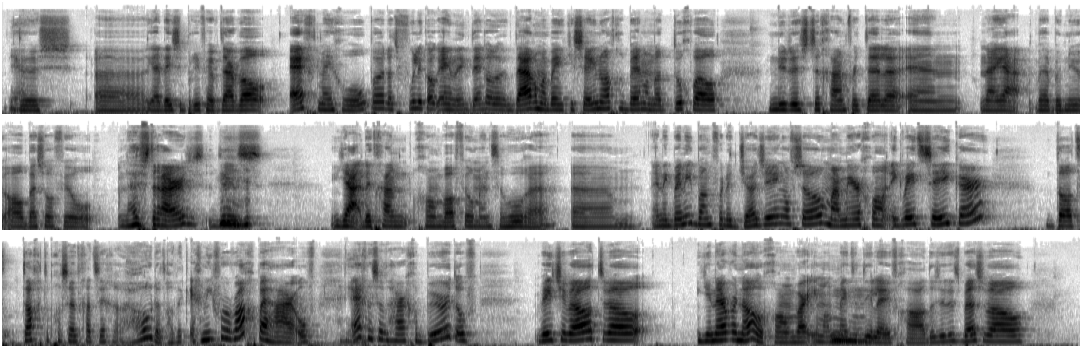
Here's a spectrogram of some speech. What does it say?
Ja. Dus eh, ja, deze brief heeft daar wel echt mee geholpen. Dat voel ik ook. En ik denk ook dat ik daarom een beetje zenuwachtig ben. Om dat toch wel nu dus te gaan vertellen. En nou ja, we hebben nu al best wel veel luisteraars. Dus ja, dit gaan gewoon wel veel mensen horen. Ehm, en ik ben niet bang voor de judging of zo. Maar meer gewoon, ik weet zeker dat 80% gaat zeggen... Oh, dat had ik echt niet verwacht bij haar. Of Ja. echt is dat haar gebeurd? Of weet je wel, terwijl you never know gewoon waar iemand mee te Mhm. dealen heeft gehad. Dus het is best wel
